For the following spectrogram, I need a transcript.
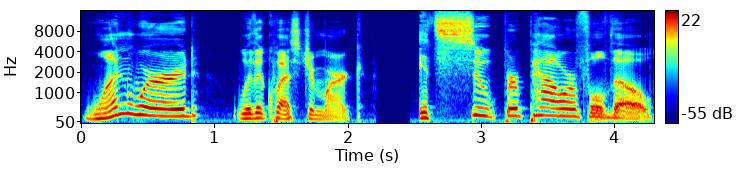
one word with a question mark. It's super powerful though,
